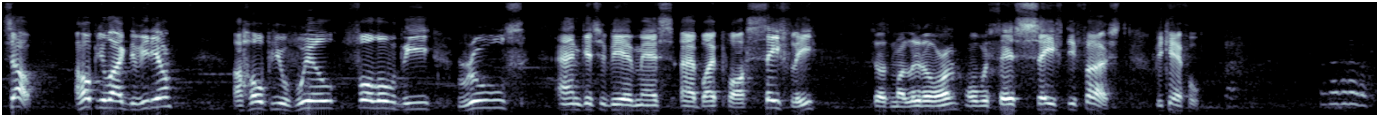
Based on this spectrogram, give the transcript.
So I hope you liked the video. I hope you will follow the rules and get your BMS uh, bypass safely. So as my little one. Always says safety first. Be careful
